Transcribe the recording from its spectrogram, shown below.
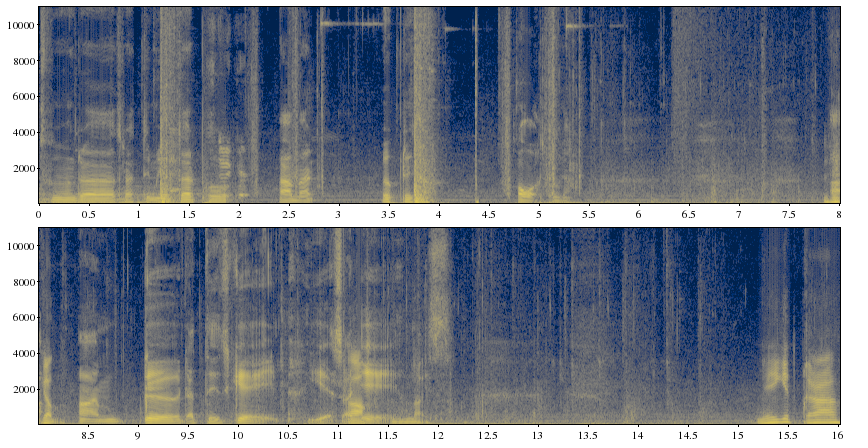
230 meter på... Ja men. Upp lite. Åh, tog den. Du fick han? I'm good at this game. Yes I Ja, am. nice. Mycket bra,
